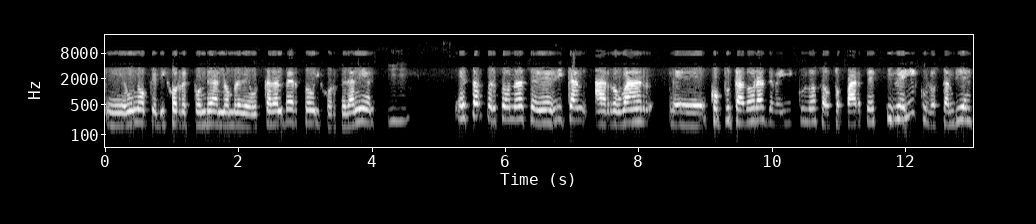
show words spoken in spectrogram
eh, uno que dijo responder al nombre de Oscar Alberto y Jorge Daniel. Estas personas se dedican a robar eh, computadoras de vehículos, autopartes y vehículos también.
